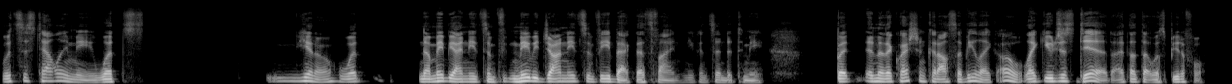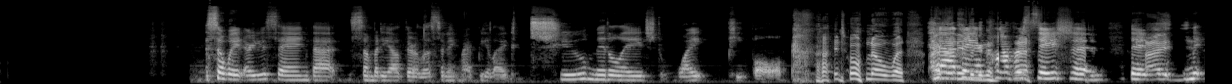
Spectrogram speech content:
What's this telling me? What's you know what? Now maybe I need some. Maybe John needs some feedback. That's fine. You can send it to me. But another question could also be like, oh, like you just did. I thought that was beautiful. So wait, are you saying that somebody out there listening might be like two middle-aged white people? I don't know what having a conversation that I,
